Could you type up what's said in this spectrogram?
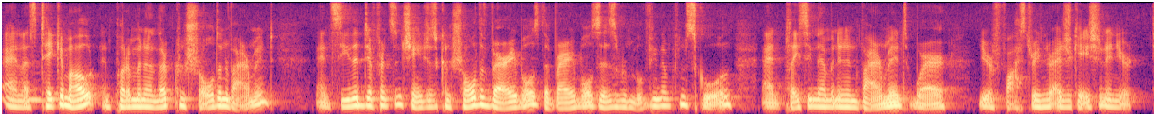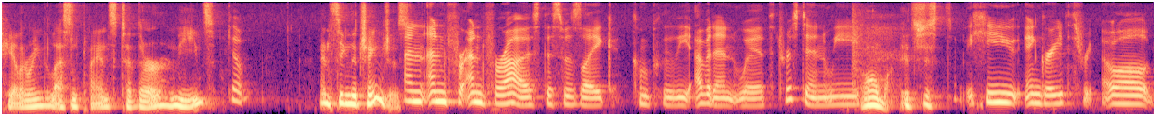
and let's take him out and put him in another controlled environment and see the difference and changes, control the variables. The variables is removing them from school and placing them in an environment where you're fostering their education and you're tailoring the lesson plans to their needs Yep. and seeing the changes. And and for and for us, this was like completely evident with Tristan. We oh my, it's just he in grade three. Well,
